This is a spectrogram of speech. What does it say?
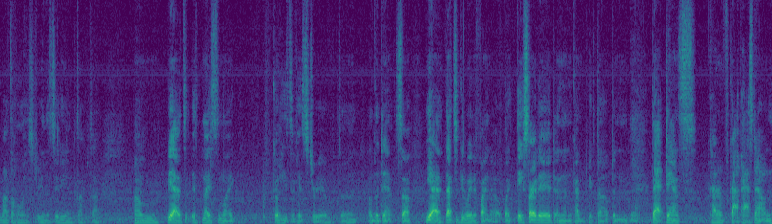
about the whole history of the city and stuff. So, um, yeah, it's it's nice and like cohesive history of the of the dance. So yeah, that's a good way to find out. Like they started and then kind of picked up and Yeah. that dance kind of got passed down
